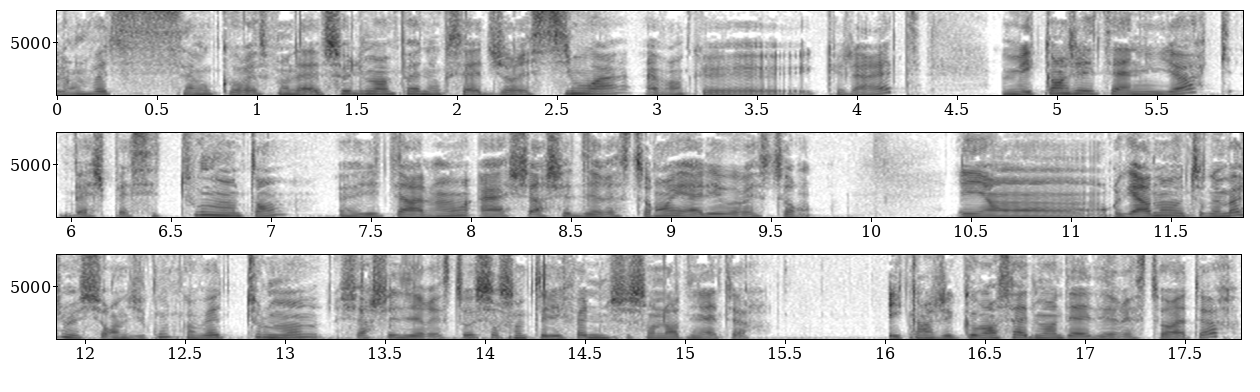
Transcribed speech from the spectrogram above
en fait, ça me correspondait absolument pas. Donc, ça a duré six mois avant que, que j'arrête. Mais quand j'étais à New York, bah, je passais tout mon temps, euh, littéralement, à chercher des restaurants et aller au restaurant. Et en regardant autour de moi, je me suis rendu compte qu'en fait, tout le monde cherchait des restos sur son téléphone ou sur son ordinateur. Et quand j'ai commencé à demander à des restaurateurs,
